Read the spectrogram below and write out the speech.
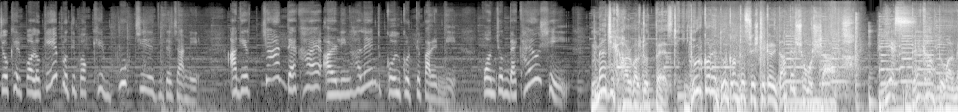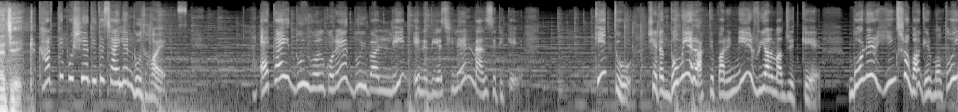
চোখের পলকে প্রতিপক্ষের বুক চিরে দিতে জানে। আগের চার দেখায় আর্লিং হাল্যান্ড গোল করতে পারেননি। পঞ্চম দেখায়ও সেই। ম্যাজিক হার্বাল টুথপেস্ট দূর করে দুর্গন্ধ সৃষ্টিকারী দাঁতের সমস্যা। ইয়েস দেখাও তোমার ম্যাজিক ঘাটতি পুষিয়ে দিতে চাইলেন বোধ হয়। একাই দুই গোল করে দুইবার লিড এনে দিয়েছিলেন ম্যান সিটিকে কিন্তু সেটা দমিয়ে রাখতে পারেননি রিয়াল মাদ্রিদকে বনের হিংস্র বাঘের মতোই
